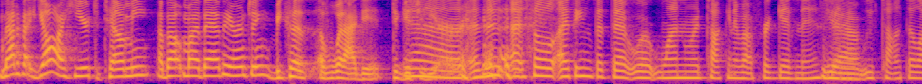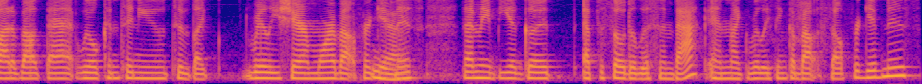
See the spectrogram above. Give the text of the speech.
matter of fact, y'all are here to tell me about my bad parenting because of what I did to get you here. and then, so I think that that we're, one we're talking about forgiveness. Yeah. and we've talked a lot about that. We'll continue to like really share more about forgiveness. That may be a good episode to listen back and like really think about self forgiveness.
